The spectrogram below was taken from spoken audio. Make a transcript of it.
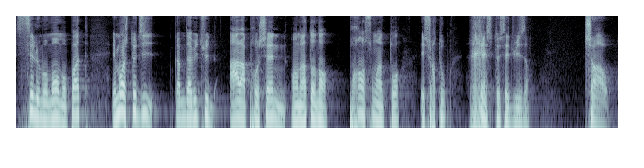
C'est le moment mon pote. Et moi je te dis, comme d'habitude, à la prochaine. En attendant, prends soin de toi et surtout, reste séduisant. Ciao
